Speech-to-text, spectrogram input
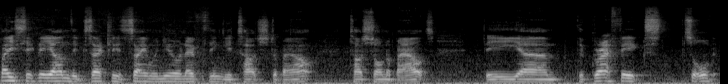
Basically, I'm exactly the same on you and everything you touched about, touched on about. The um, the graphics sort of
